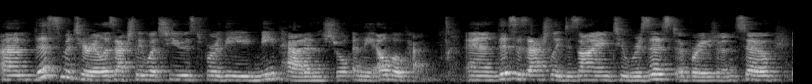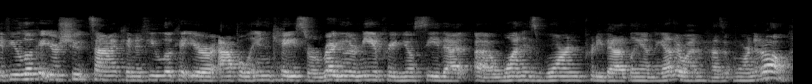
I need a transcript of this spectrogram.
Um, this material is actually what's used for the knee pad and the, and the elbow pad. And this is actually designed to resist abrasion. So if you look at your Shootsac and if you look at your Apple Incase or regular neoprene, you'll see that uh, one has worn pretty badly and the other one hasn't worn at all.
